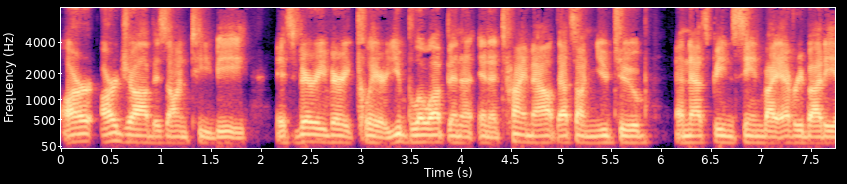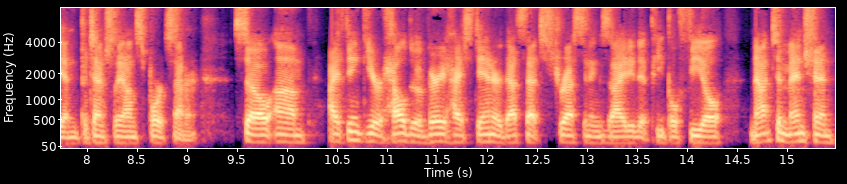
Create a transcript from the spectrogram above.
Our our job is on TV. It's very very clear. You blow up in a in a timeout, that's on YouTube, and that's being seen by everybody and potentially on Sports Center. So um, I think you're held to a very high standard. That's that stress and anxiety that people feel. Not to mention,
